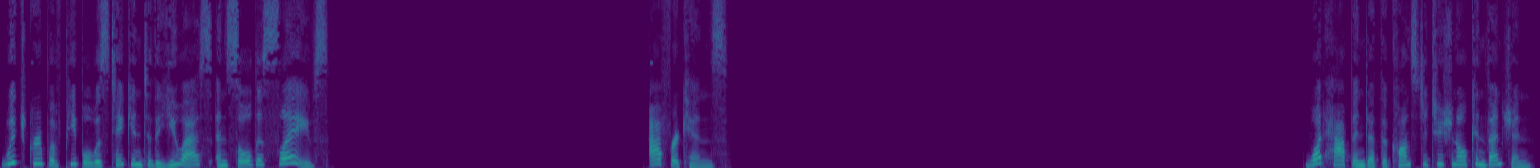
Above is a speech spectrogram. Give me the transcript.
Which group of people was taken to the U.S. and sold as slaves? Africans What happened at the Constitutional Convention?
